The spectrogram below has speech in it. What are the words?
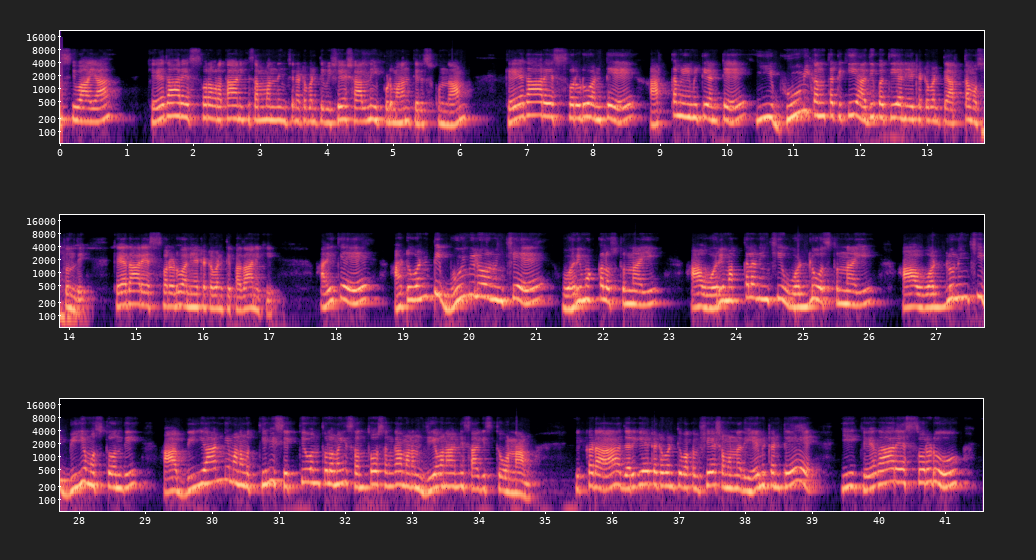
శివాయ కేదారేశ్వర వ్రతానికి సంబంధించినటువంటి విశేషాలని ఇప్పుడు మనం తెలుసుకుందాం. కేదారేశ్వరుడు అంటే అర్థం ఏమిటి అంటే ఈ భూమికంతటికి అధిపతి అనేటటువంటి అర్థం వస్తుంది. కేదారేశ్వరుడు అనేటటువంటి పదానికి. అయితే అటువంటి భూమిలో నుంచే వరి మొక్కలు వస్తున్నాయి. ఆ వరి మొక్కల నుంచి వడ్లు వస్తున్నాయి. ఆ వడ్లు నుంచి బియ్యం వస్తోంది. ఆ బియ్యాన్ని మనము తిని శక్తివంతులమై సంతోషంగా మనం జీవనాన్ని సాగిస్తూ ఉన్నాము ఇక్కడ జరిగేటటువంటి ఒక విశేషం ఉన్నది ఏమిటంటే ఈ కేదారేశ్వరుడు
